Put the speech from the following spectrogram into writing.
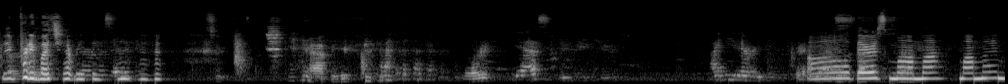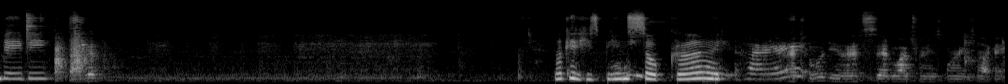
Pretty much everything. happy. Lori? Yes. Do you need juice? I need everything. Okay. oh, there's mama. Mama and baby. Good. Look at he's being so good. I told you, I said watch when he's born, he's not gonna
